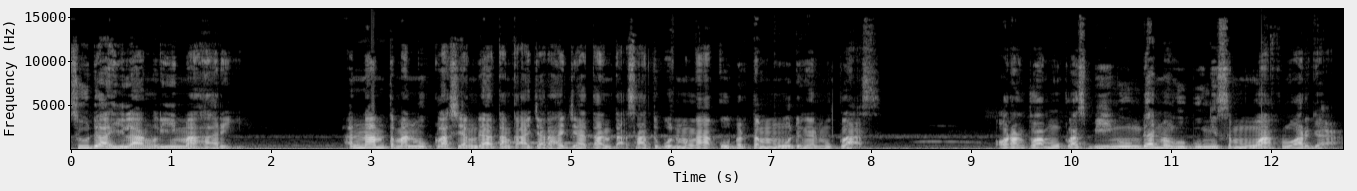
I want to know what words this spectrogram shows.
sudah hilang lima hari. Enam teman Muklas yang datang ke acara hajatan tak satu pun mengaku bertemu dengan Muklas. Orang tua Muklas bingung dan menghubungi semua keluarga.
